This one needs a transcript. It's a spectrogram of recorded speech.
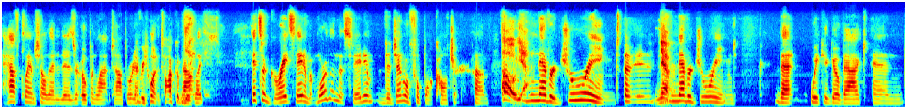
half clamshell that it is or open laptop or whatever you want to talk about, Yeah. like it's a great stadium, but more than the stadium, the general football culture. Um, Oh, yeah. never dreamed, uh, Never. never dreamed that we could go back and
